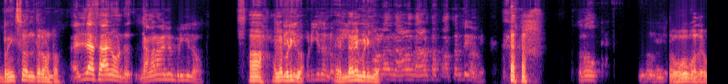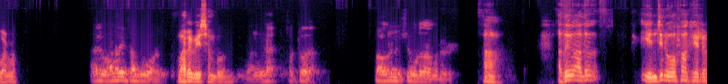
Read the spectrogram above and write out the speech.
ഡ്രിങ്ക്സ് എന്തെങ്കിലും ഉണ്ടോ? എല്ലാ സാധനവും ഉണ്ട്. ഞങ്ങളെല്ലാം പിടിക്കുന്നോ ആ എല്ലാം പിടിക്കുന്നുണ്ടോ? എല്ലാരും വന്നു. ഓ പോകുന്നൊരു വള്ളം. വീശാൻ പോകുന്നു. ആ. അത് അത് എഞ്ചിൻ ഓഫ് ആക്കിയാലോ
